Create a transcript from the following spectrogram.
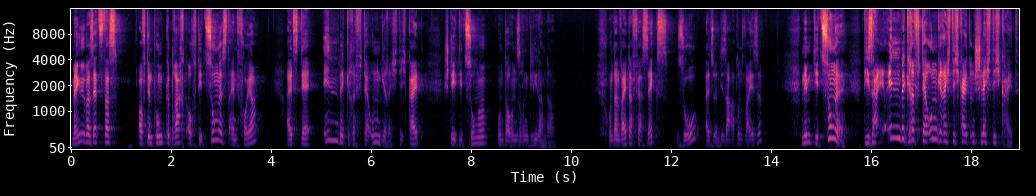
Menge übersetzt das auf den Punkt gebracht, auch die Zunge ist ein Feuer. Als der Inbegriff der Ungerechtigkeit steht die Zunge unter unseren Gliedern da. Und dann weiter Vers 6, so, also in dieser Art und Weise, nimmt die Zunge, dieser Inbegriff der Ungerechtigkeit und Schlechtigkeit,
